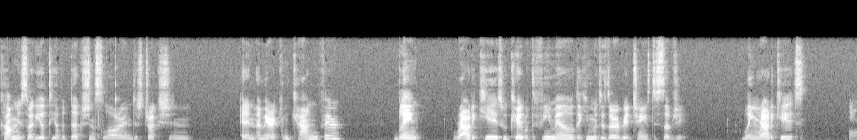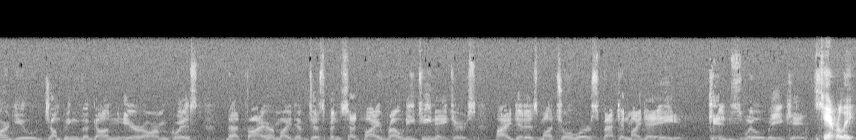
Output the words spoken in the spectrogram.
Communists are guilty of abduction, slaughter, and destruction at an American county fair. Blame rowdy kids. Who cares about the female? The humans deserve it. Change the subject. Blame rowdy kids. Aren't you jumping the gun here, Armquist? That fire might have just been set by rowdy teenagers. I did as much or worse back in my day. Kids will be kids. Can't relate.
